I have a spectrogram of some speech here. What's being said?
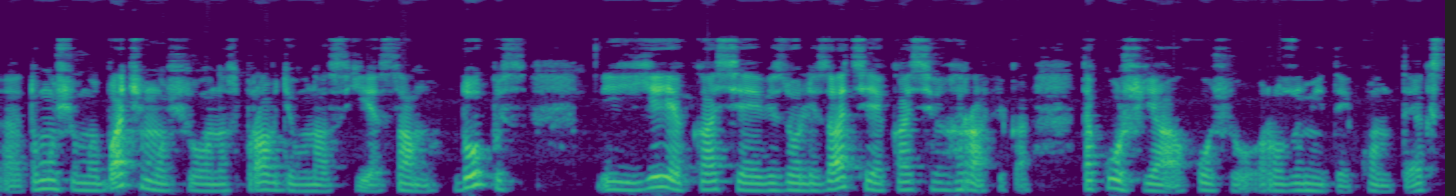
Е, тому що ми бачимо, що насправді у нас є сам допис і є якась візуалізація, якась графіка. Також я хочу розуміти контекст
